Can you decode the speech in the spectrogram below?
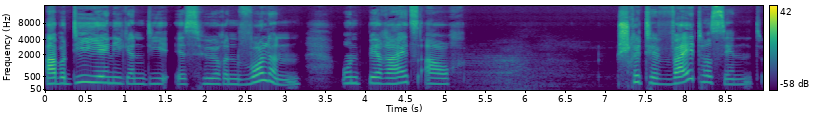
Aber diejenigen, die es hören wollen und bereits auch Schritte weiter sind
